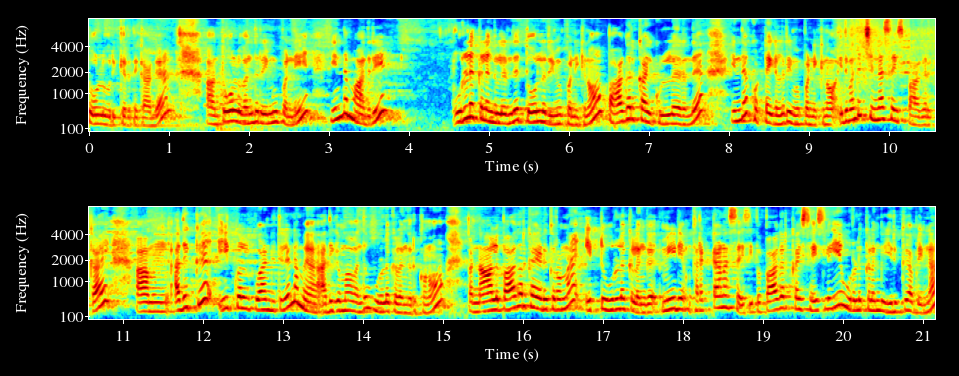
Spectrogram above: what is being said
தோல் உரிக்கிறதுக்காக. தோல் வந்து ரிமூவ் பண்ணி இந்த மாதிரி உருளைக்கிழங்குலேருந்து தோலை ரிமூவ் பண்ணிக்கணும். பாகற்காய்க்குள்ளேருந்து இந்த கொட்டைகளை ரிமூவ் பண்ணிக்கணும். இது வந்து சின்ன சைஸ் பாகற்காய். அதுக்கு ஈக்குவல் குவான்டிட்டியில் நம்ம அதிகமாக வந்து உருளைக்கிழங்கு இருக்கணும். இப்போ நாலு பாகற்காய் எடுக்கிறோன்னா எட்டு உருளைக்கிழங்கு. மீடியம் கரெக்டான சைஸ் இப்போ பாகற்காய் சைஸ்லேயே உருளைக்கிழங்கு இருக்குது அப்படின்னா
